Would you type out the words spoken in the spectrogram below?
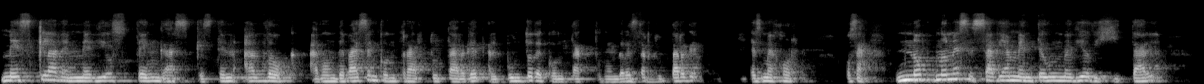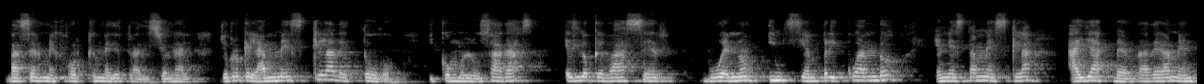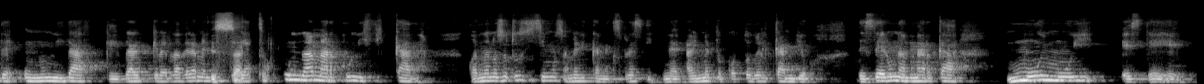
mezcla de medios tengas que estén ad hoc a donde vas a encontrar tu target, al punto de contacto donde va a estar tu target, es mejor. O sea, no, no necesariamente un medio digital va a ser mejor que un medio tradicional. Yo creo que la mezcla de todo y cómo los hagas es lo que va a ser bueno y siempre y cuando en esta mezcla haya verdaderamente una unidad, que, que verdaderamente sea una marca unificada. Cuando nosotros hicimos American Express, y a mí me tocó todo el cambio de ser una marca muy, muy este,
